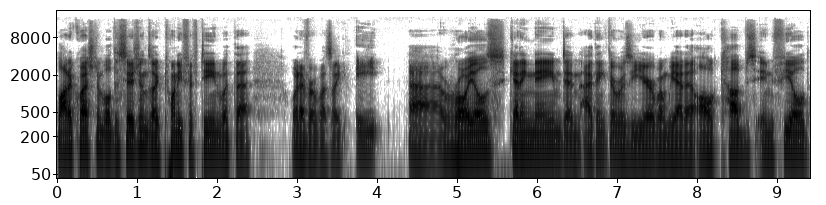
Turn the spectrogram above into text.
a lot of questionable decisions, like 2015 with the whatever it was, like eight uh, Royals getting named. And I think there was a year when we had an all Cubs infield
